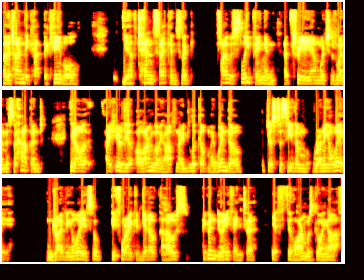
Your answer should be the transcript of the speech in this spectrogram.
by the time they cut the cable, you have 10 seconds. Like, if I was sleeping and at 3 a.m., which is when this happened, you know, I'd hear the alarm going off and I'd look out my window just to see them running away and driving away. So before I could get out the house, I couldn't do anything to if the alarm was going off.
